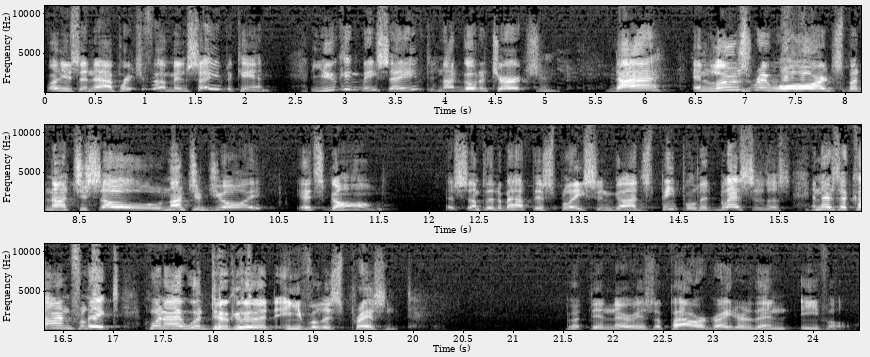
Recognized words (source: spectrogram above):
Well, you say, now, preacher, if I've been saved, I can. You can be saved and not go to church and die and lose rewards, but not your soul, not your joy. It's gone. There's something about this place and God's people that blesses us. And there's a conflict. When I would do good, evil is present. But then there is a power greater than evil.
